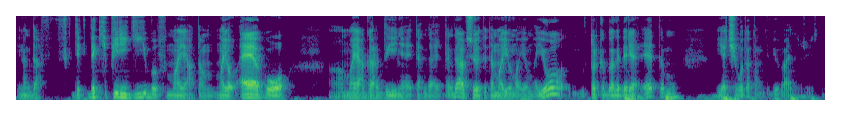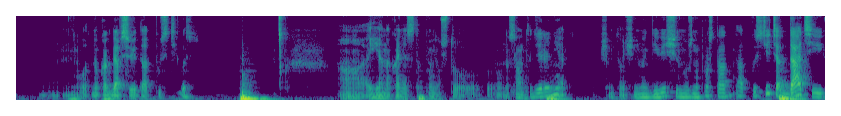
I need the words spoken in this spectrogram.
иногда до, до перегибов моя, там, мое эго, а, моя гордыня и так далее, и так далее. Все это, это мое, мое, мое. Только благодаря этому я чего-то там добиваюсь в жизни. Вот. Но когда все это отпустилось, а, я наконец-то понял, что на самом-то деле нет. В общем-то, очень многие вещи нужно просто отпустить, отдать и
